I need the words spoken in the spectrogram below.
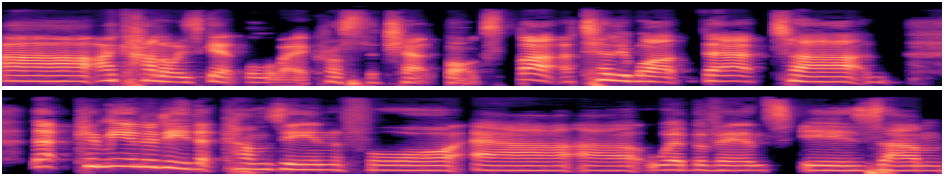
uh, I can't always get all the way across the chat box. But I tell you what, that uh, that community that comes in for our uh, web events is um,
